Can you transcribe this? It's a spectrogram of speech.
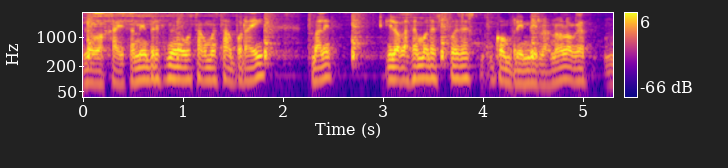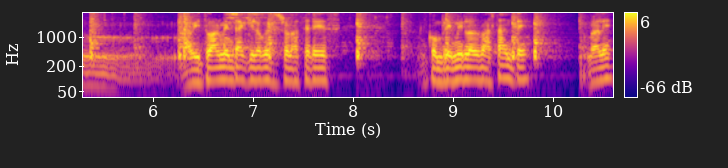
bajáis. Mí en principio me gusta cómo está por ahí, ¿vale? Y lo que hacemos después es comprimirlo, ¿no? Lo que, mm, habitualmente aquí lo que se suele hacer es comprimirlos bastante, ¿vale?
